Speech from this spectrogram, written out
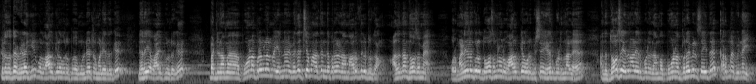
கிட்டத்தட்ட விலகி உங்கள் வாழ்க்கையில் ஒரு முன்னேற்றம் அடைகிறதுக்கு நிறைய வாய்ப்புகள் இருக்குது பட் நம்ம போன பிறவில் நம்ம என்ன விதைச்சோமோ அதை இந்த பிறகு நாம் அறுத்துக்கிட்டு இருக்கோம். அதுதான் தோஷமே. ஒரு மனிதனுக்கு ஒரு தோஷம்னு ஒரு வாழ்க்கையில் ஒரு விஷயம் ஏற்படுறதுனால அந்த தோசை எதனால் ஏற்படுது? நம்ம போன பிறவில் செய்த கர்ம வினை.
